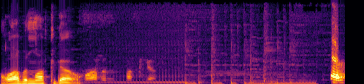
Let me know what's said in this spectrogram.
Eleven left to go. Ten.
